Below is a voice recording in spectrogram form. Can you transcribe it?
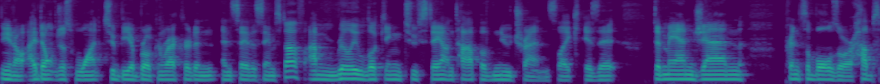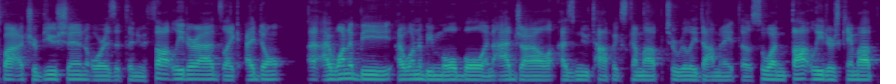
you know i don't just want to be a broken record and, and say the same stuff. I'm really looking to stay on top of new trends. Like is it demand gen principles or HubSpot attribution, or is it the new thought leader ads? Like I don't I, want to be I want to be mobile and agile as new topics come up to really dominate those. So when thought leaders came up,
